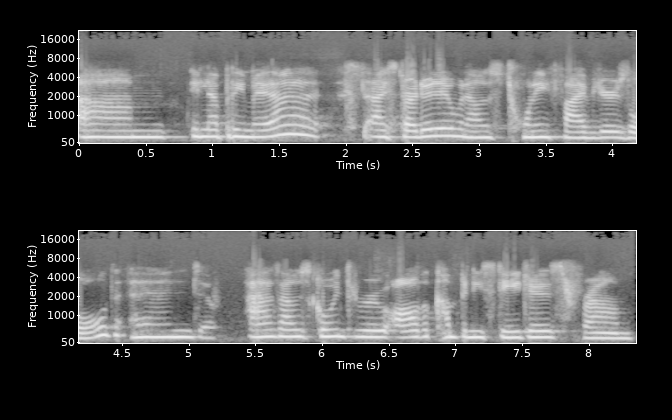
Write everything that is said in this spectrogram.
Um, y la primera, I started it when I was 25 years old. And as I was going through all the company stages from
